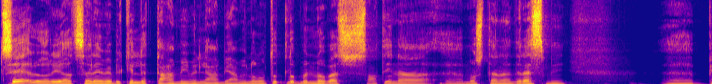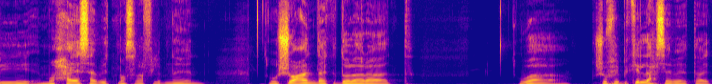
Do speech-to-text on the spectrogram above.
تسائلوا رياض سلامة بكل التعاميم اللي عم يعملون وتطلب منه بس اعطينا آه، مستند رسمي آه، بمحاسبة مصرف لبنان. وشو عندك دولارات؟ و شو في بكل حساباتك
